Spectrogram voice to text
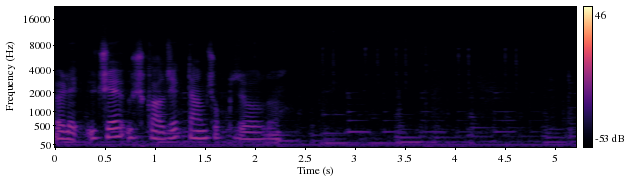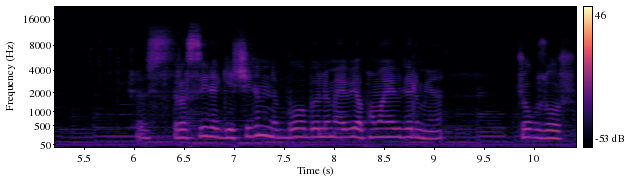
Böyle 3'e 3 kalacak. Tamam çok güzel oldu. Şöyle sırasıyla geçelim de bu bölüm ev yapamayabilirim ya. Çok zor.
